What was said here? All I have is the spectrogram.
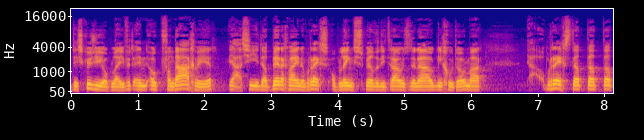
discussie oplevert. En ook vandaag weer ja, zie je dat Bergwijn op rechts, op links speelde die trouwens daarna ook niet goed hoor. Maar ja, op rechts, dat... dat, dat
